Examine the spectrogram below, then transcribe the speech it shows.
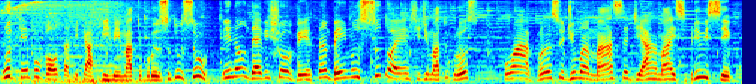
O tempo volta a ficar firme em Mato Grosso do Sul e não deve chover também no sudoeste de Mato Grosso, com o avanço de uma massa de ar mais frio e seco.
